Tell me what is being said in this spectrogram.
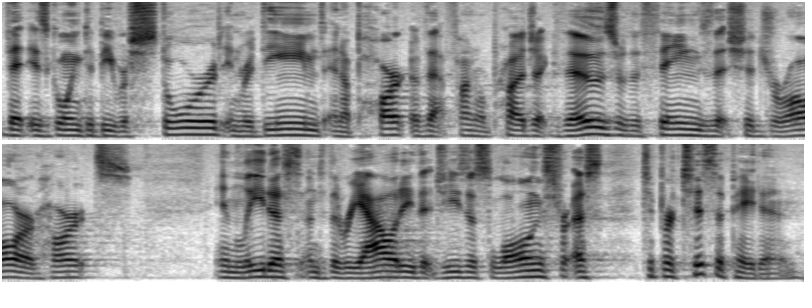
that is going to be restored and redeemed and a part of that final project? Those are the things that should draw our hearts and lead us into the reality that Jesus longs for us to participate in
